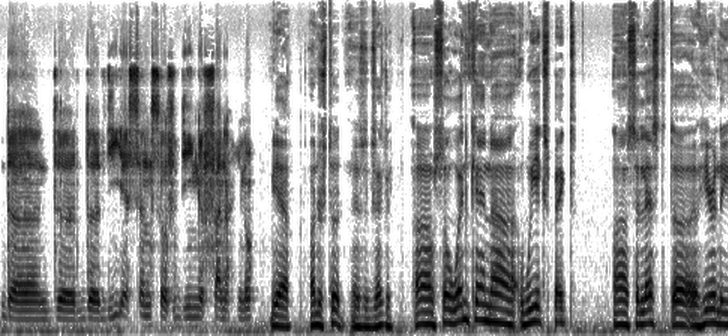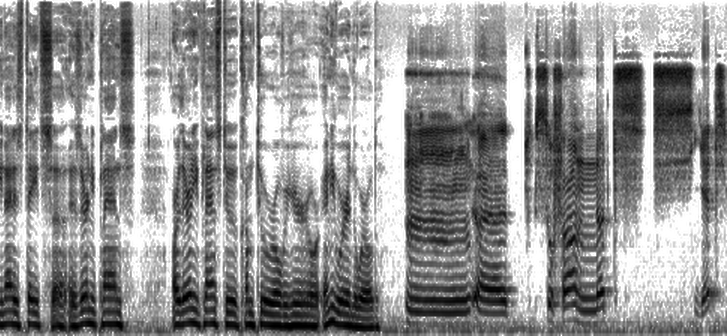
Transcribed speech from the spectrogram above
the, the the the essence of being a fan. You know. Yeah. Understood. Yes, exactly. Um, so, when can uh, we expect uh, Celeste uh, here in the United States? Uh, is there any plans? Are there any plans to come tour over here or anywhere in the world? Mm, uh, so far, not yet,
